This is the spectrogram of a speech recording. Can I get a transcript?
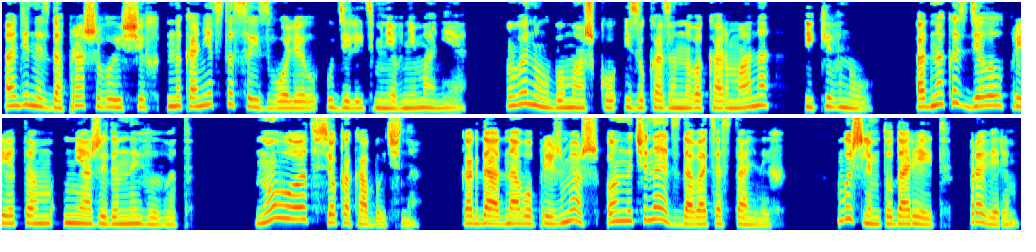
Один из допрашивающих наконец-то соизволил уделить мне внимание. Вынул бумажку из указанного кармана и кивнул. Однако сделал при этом неожиданный вывод. Ну вот, все как обычно. Когда одного прижмешь, он начинает сдавать остальных. Вышлем туда рейд, проверим.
